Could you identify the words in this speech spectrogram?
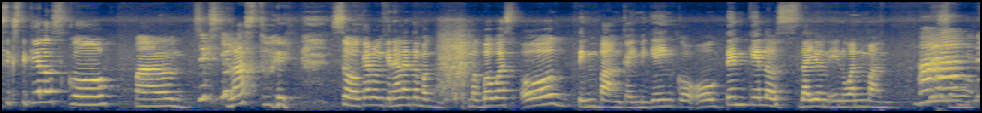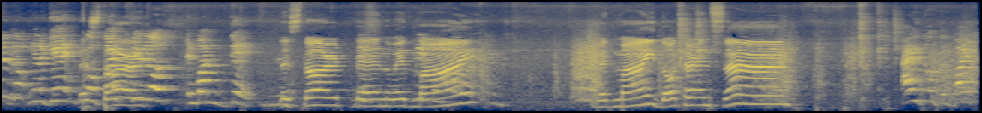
kay 60 kilos ko pag 60? last week. So, karon kinahanglan ta mag magbawas og timbang kay migain ko og 10 kilos dayon in one month. Ah, ilagay let's ko 5 start. kilos in one day. Let's start then with my with my daughter and son. I do the bike.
